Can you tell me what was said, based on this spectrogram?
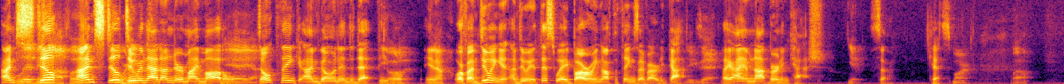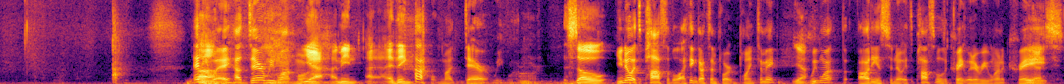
I'm still, of I'm still doing that under my model. Yeah, yeah. Don't think I'm going into debt, people. Totally. You know, or if I'm doing it, I'm doing it this way, borrowing off the things I've already got. Exactly. Like I am not burning cash. Yeah. So, okay. Smart. Wow. Um, anyway, how dare we want more? Yeah. I mean, I, I think How much dare we want more? so. You know it's possible. I think that's an important point to make. Yeah. We want the audience to know it's possible to create whatever you want to create. Yes.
